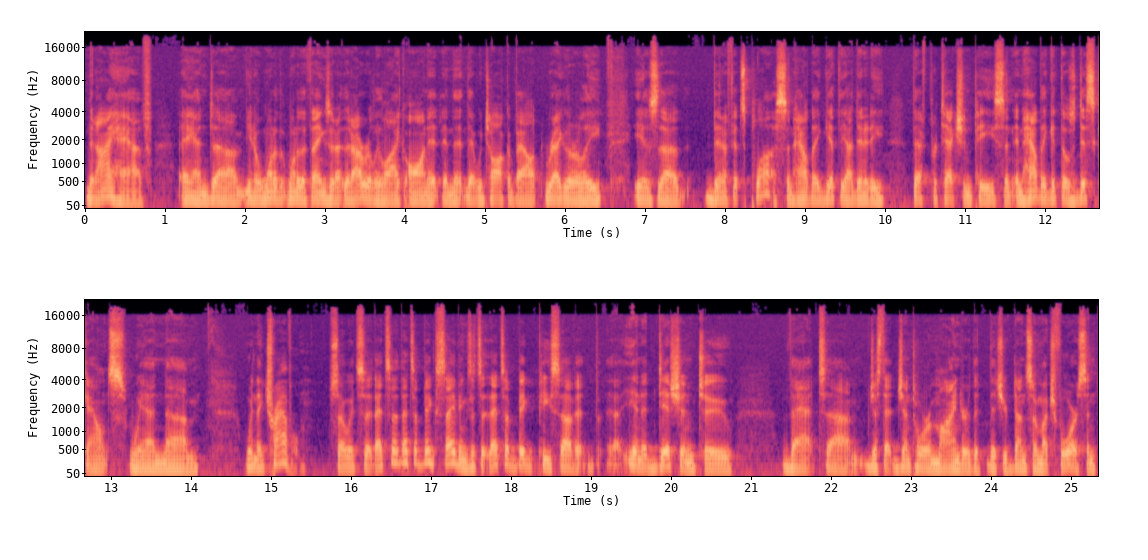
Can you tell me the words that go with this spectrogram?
than I have. And um, you know, one of the one of the things that I, that I really like on it, and that, that we talk about regularly, is uh, benefits plus and how they get the identity theft protection piece, and, and how they get those discounts when um, when they travel. So it's a, that's a that's a big savings. It's a, that's a big piece of it. uh, In addition to that um, just that gentle reminder that, that you've done so much for us. And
